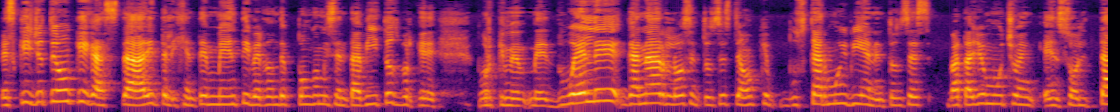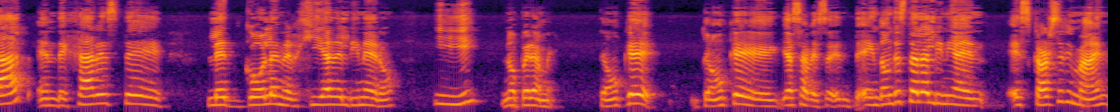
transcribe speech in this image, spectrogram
es que yo tengo que gastar inteligentemente y ver dónde pongo mis centavitos porque, porque me, duele ganarlos, entonces tengo que buscar muy bien. Entonces, batallo mucho en, soltar, en dejar este let go, la energía del dinero y, no, espérame, tengo que, tengo que, ya sabes, ¿en, dónde está la línea? En scarcity mind,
